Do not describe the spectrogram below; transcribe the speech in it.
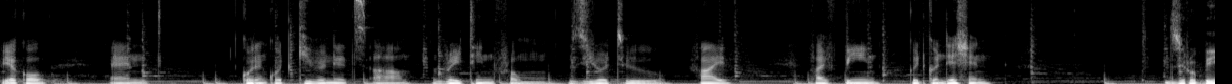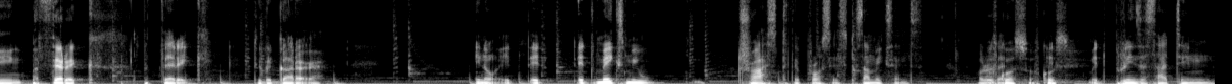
vehicle and quote unquote given it um, rating from zero to five five being good condition. Zero being pathetic. pathetic to the gutter. You know it it it makes me trust the process. Does that make sense? Or Of that? course, of course. it brings a certain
